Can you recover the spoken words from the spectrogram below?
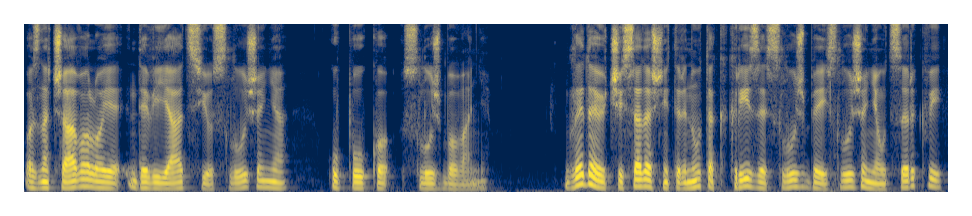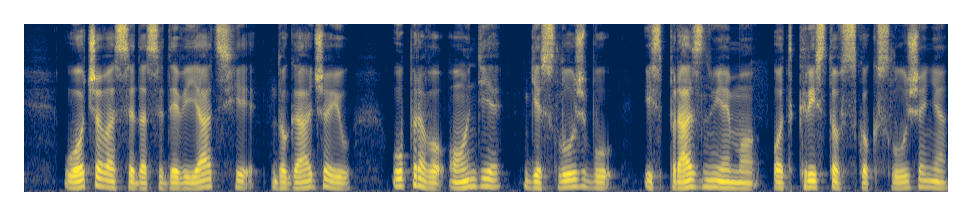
označavalo je devijaciju služenja u puko službovanje. Gledajući sadašnji trenutak krize službe i služenja u crkvi, uočava se da se devijacije događaju upravo ondje gdje službu ispraznujemo od kristovskog služenja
